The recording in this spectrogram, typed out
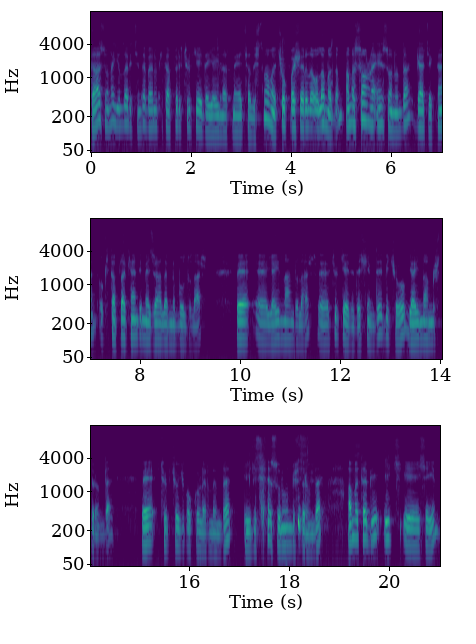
Daha sonra yıllar içinde ben o kitapları Türkiye'de yayınlatmaya çalıştım ama çok başarılı olamadım. Ama sonra en sonunda gerçekten o kitaplar kendi mecralarını buldular ve e, yayınlandılar. E, Türkiye'de de şimdi birçoğu yayınlanmış durumda ve Türk çocuk okurlarının da ilgisine sunulmuş durumda. Ama tabii ilk e, şeyim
